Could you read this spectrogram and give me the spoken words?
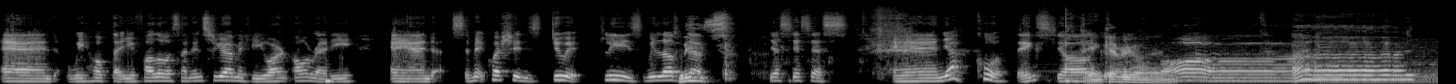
And we hope that you follow us on Instagram if you aren't already and submit questions. Do it, please. We love please. them. Yes, yes, yes. And yeah, cool. Thanks, y'all. Thank Good everyone. Bye. Bye.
